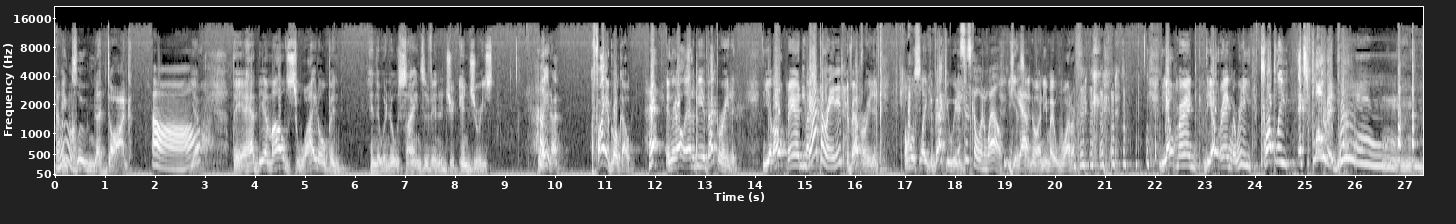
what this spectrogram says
Oh. including the dog. Aww. Yeah. They had their mouths wide open, and there were no signs of inju- injuries. Later, a fire broke out, and they all had to be evacuated. The outman Evaporated? evaporated, almost like evacuated. This is going well. Yes, yeah. I know. I need my water. the outrang, the outrang Marie promptly exploded. Boom!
